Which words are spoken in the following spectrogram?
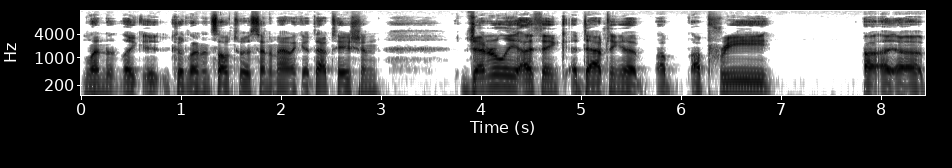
lend like it could lend itself to a cinematic adaptation. Generally, I think adapting a a, a pre a, a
